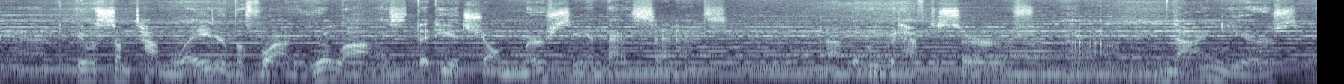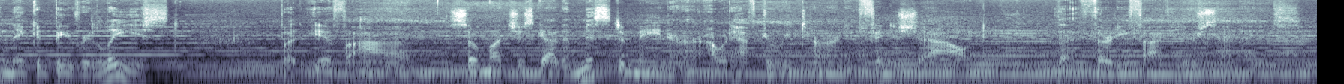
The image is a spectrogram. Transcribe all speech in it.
And it was sometime later before I realized that he had shown mercy in that sentence, uh, that we would have to serve nine years and they could be released. But if I so much as got a misdemeanor, I would have to return and finish out that 35 year sentence.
